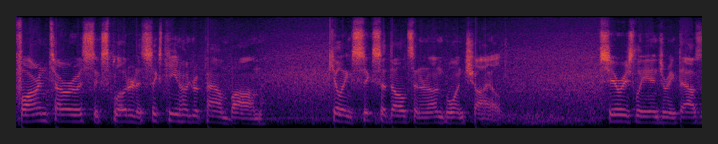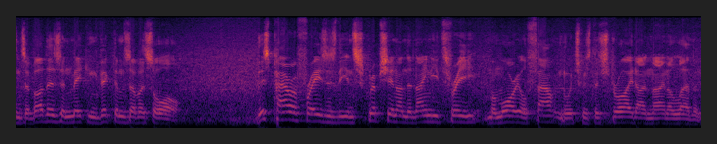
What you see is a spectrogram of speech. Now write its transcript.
foreign terrorists exploded a 1,600-pound bomb, killing six adults and an unborn child, seriously injuring thousands of others and making victims of us all. This paraphrases the inscription on the 93 Memorial Fountain, which was destroyed on 9-11.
